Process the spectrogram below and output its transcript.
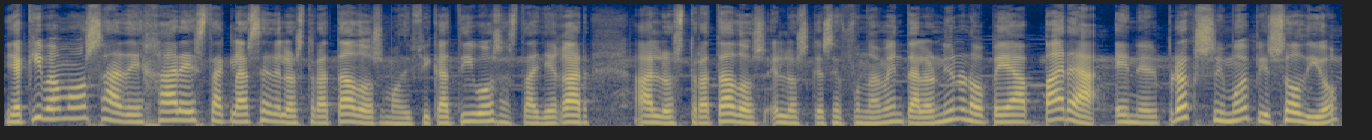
Y aquí vamos a dejar esta clase de los tratados modificativos hasta llegar a los tratados en los que se fundamenta la Unión Europea para, en el próximo episodio,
